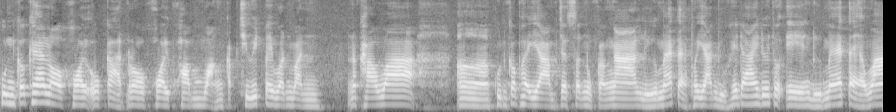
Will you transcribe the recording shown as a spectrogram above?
คุณก็แค่รอคอยโอกาสรอคอยความหวังกับชีวิตไปวัน ๆ นะคะว่าเอ่อ คุณก็พยายามจะสนุกกับงาน หรือแม้แต่พยายามอยู่ให้ได้ด้วยตัวเอง หรือแม้แต่ว่า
